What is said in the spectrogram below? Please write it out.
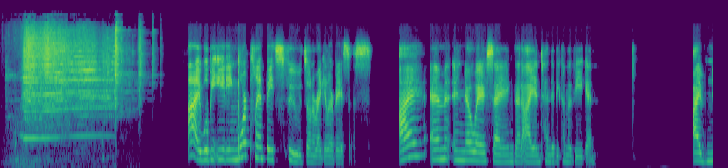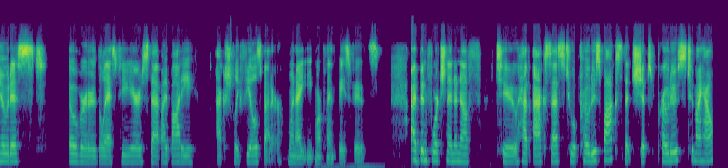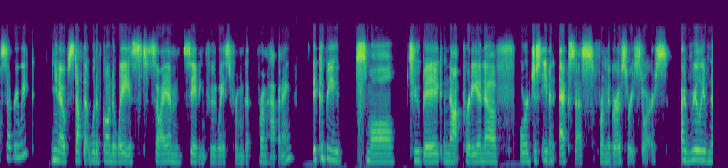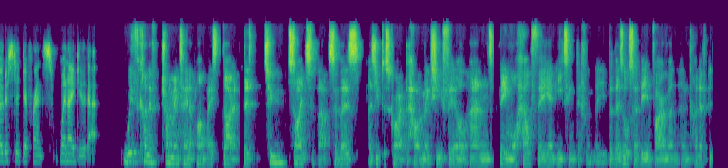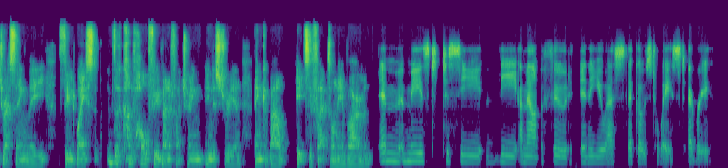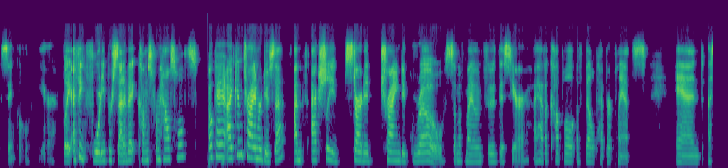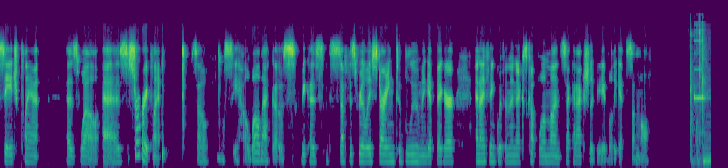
I will be eating more plant based foods on a regular basis. I am in no way saying that I intend to become a vegan. I've noticed over the last few years that my body actually feels better when I eat more plant based foods. I've been fortunate enough to have access to a produce box that ships produce to my house every week you know stuff that would have gone to waste so i am saving food waste from from happening it could be small too big not pretty enough or just even excess from the grocery stores. I really have noticed a difference when i do that. With kind of trying to maintain a plant-based diet there's two sides of that. So there's as you've described, how it makes you feel and being more healthy and eating differently. But there's also the environment and kind of addressing the food waste, the kind of whole food manufacturing industry, and think about its effect on the environment. I'm amazed to see the amount of food in the US that goes to waste every single year. Like, I think 40% of it comes from households okay, I can try and reduce that. I'm actually started trying to grow some of my own food this year. I have a couple of bell pepper plants and a sage plant as well as strawberry plant. So we'll see how well that goes because stuff is really starting to bloom and get bigger. And I think within the next couple of months, I could actually be able to get some off.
